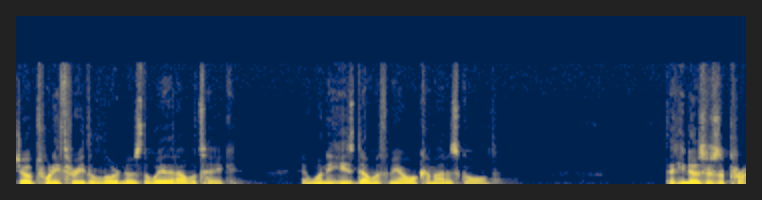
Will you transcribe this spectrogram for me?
Job 23 The Lord knows the way that I will take, and when He's done with me, I will come out as gold. That He knows there's a, pro-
